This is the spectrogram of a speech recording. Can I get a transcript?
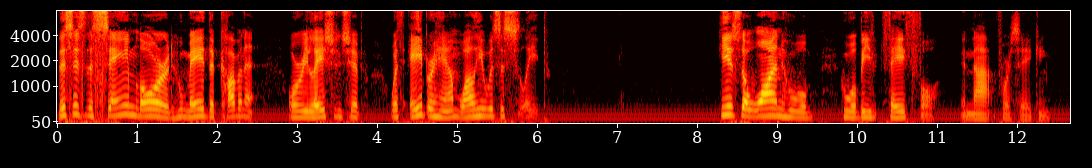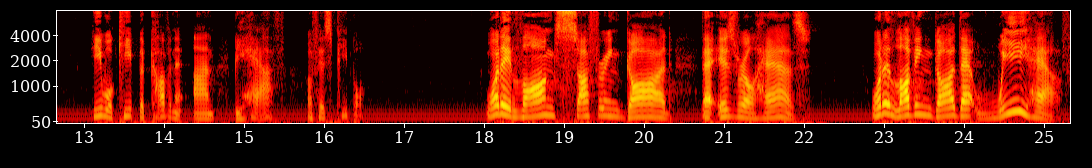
This is the same Lord who made the covenant or relationship with Abraham while he was asleep. He is the one who will who will be faithful and not forsaking. He will keep the covenant on behalf of his people. What a long suffering God that Israel has. What a loving God that we have.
